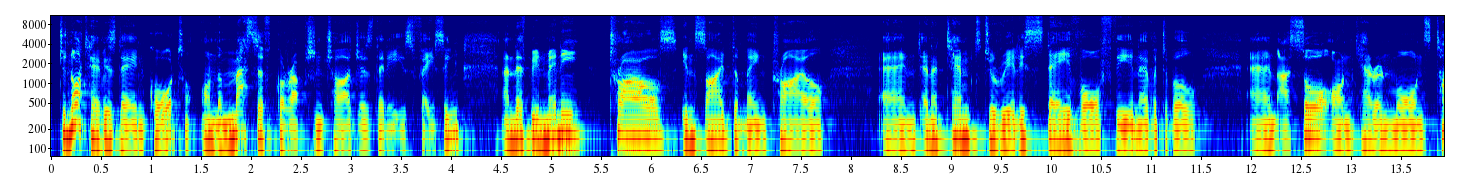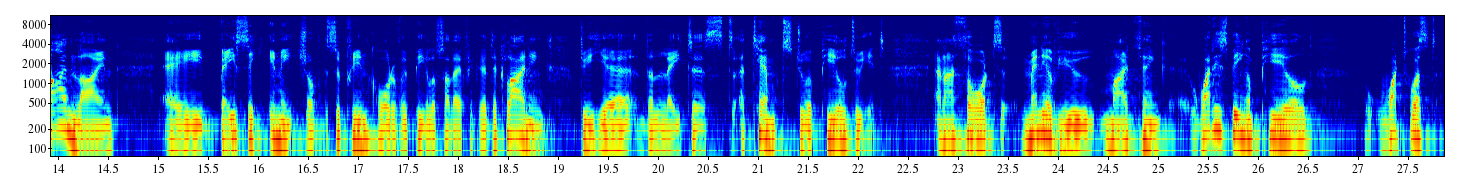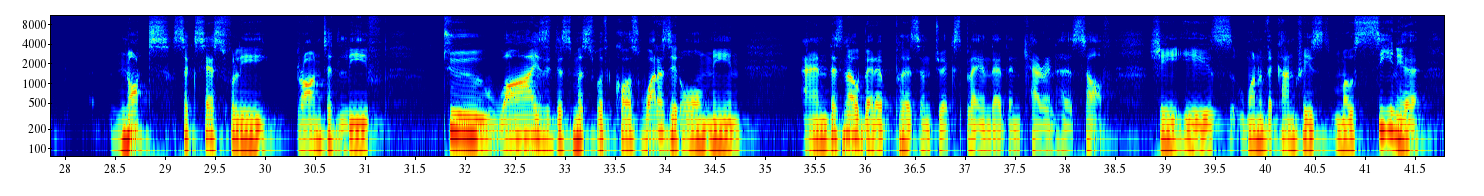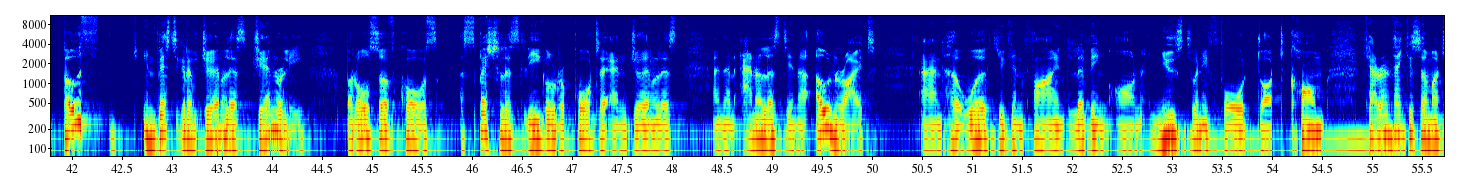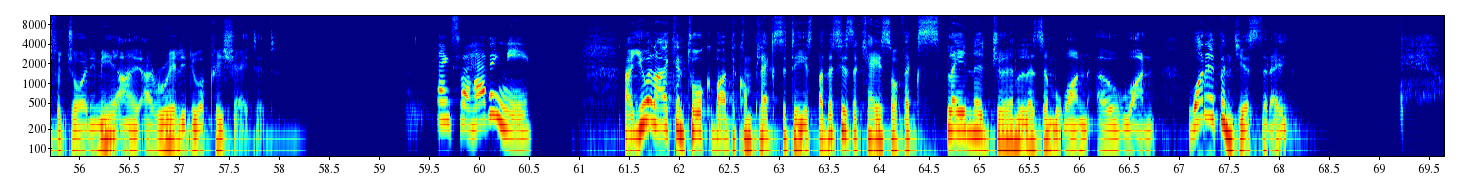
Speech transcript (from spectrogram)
to not have his day in court on the massive corruption charges that he is facing. And there have been many trials inside the main trial and an attempt to really stave off the inevitable. And I saw on Karyn Maughan's timeline a basic image of the Supreme Court of Appeal of South Africa declining to hear the latest attempt to appeal to it. And I thought many of you might think, what is being appealed? What was not successfully granted leave to? Why is it dismissed with cause? What does it all mean? And there's no better person to explain that than Karyn herself. She is one of the country's most senior, both investigative journalists generally, but also, of course, a specialist legal reporter and journalist, and an analyst in her own right. And her work you can find living on news24.com. Karyn, thank you so much for joining me. I, I really do appreciate it. Thanks for having me. Now, you and I can talk about the complexities, but this is a case of explainer journalism 101. What happened yesterday?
